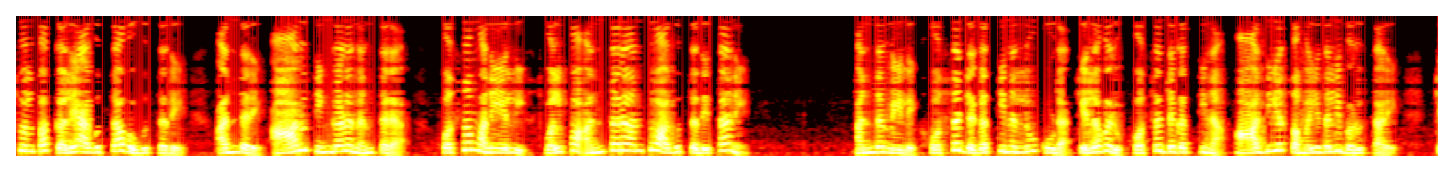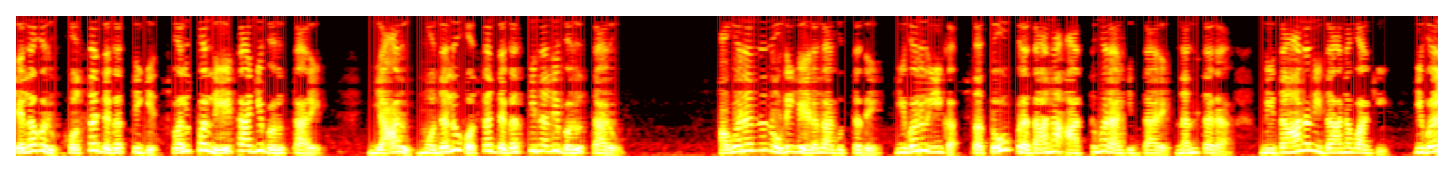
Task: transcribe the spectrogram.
ಸ್ವಲ್ಪ ಕಲೆ ಆಗುತ್ತಾ ಹೋಗುತ್ತದೆ. ಅಂದರೆ ಆರು ತಿಂಗಳ ನಂತರ ಹೊಸ ಮನೆಯಲ್ಲಿ ಸ್ವಲ್ಪ ಅಂತರ ಅಂತೂ ಆಗುತ್ತದೆ ತಾನೆ. ಅಂದ ಮೇಲೆ ಹೊಸ ಜಗತ್ತಿನಲ್ಲೂ ಕೂಡ ಕೆಲವರು ಹೊಸ ಜಗತ್ತಿನ ಆದಿಯ ಸಮಯದಲ್ಲಿ ಬರುತ್ತಾರೆ. ಕೆಲವರು ಹೊಸ ಜಗತ್ತಿಗೆ ಸ್ವಲ್ಪ ಲೇಟ್ ಆಗಿ ಬರುತ್ತಾರೆ. ಯಾರು ಮೊದಲು ಹೊಸ ಜಗತ್ತಿನಲ್ಲಿ ಬರುತ್ತಾರೋ? ಅವರನ್ನು ನೋಡಿ ಹೇಳಲಾಗುತ್ತದೆ. ಇವರು ಈಗ ಸತೋ ಪ್ರಧಾನ ಆತ್ಮರಾಗಿದ್ದಾರೆ. ನಂತರ ನಿಧಾನ ನಿಧಾನವಾಗಿ ಇವರ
